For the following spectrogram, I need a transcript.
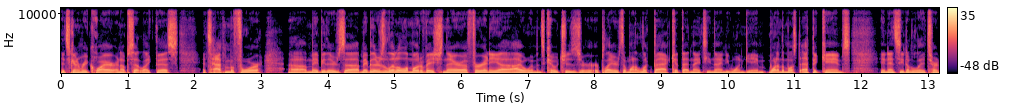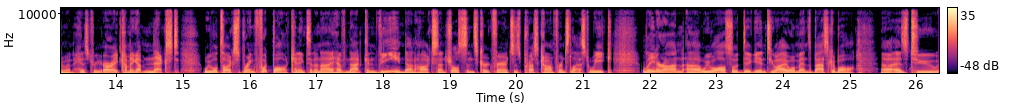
it's going to require an upset like this. It's happened before. Uh, maybe there's uh, maybe there's a little motivation there for any uh, Iowa women's coaches or, or, players that want to look back at that 1991 game, one of the most epic games in NCAA tournament history. All right, coming up next, we will talk spring football. Kennington and I have not convened on Hawk Central since Kirk Ferentz's press conference last week. Later on, uh, we will also dig into Iowa men's basketball uh, as two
